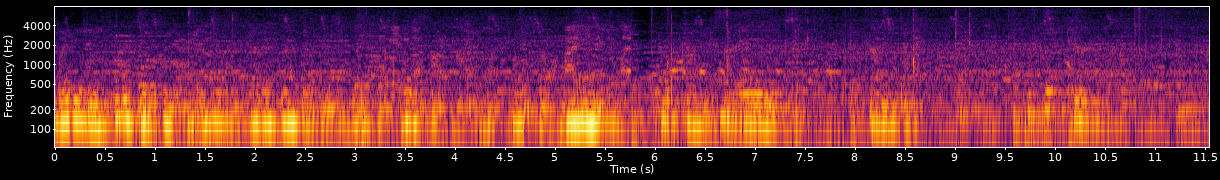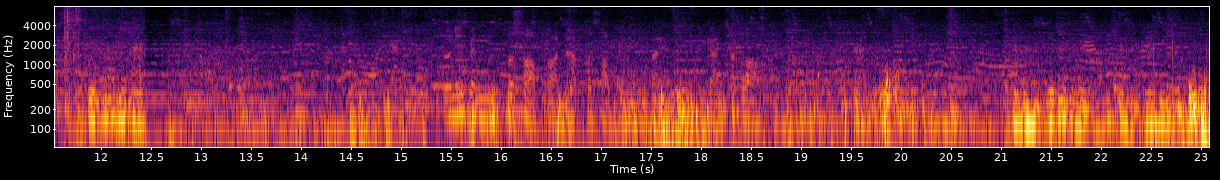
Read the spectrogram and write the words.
ไหนยังไม่ได้มีข้าสุขเสียนะครับไม่ได้ข้าวสุขเสียเป็นของที่ฝากมาฝากเข้าฝากให้ทุกคนใช้กันทุกอย่างคุณต้องมีการตัวนี้เป็นทดสอบก่อนนะครับ ทดสอบเป็นขึ้นไปเป็นการชักลอกขณะที่ได้ผมขณะที่ได้ผม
